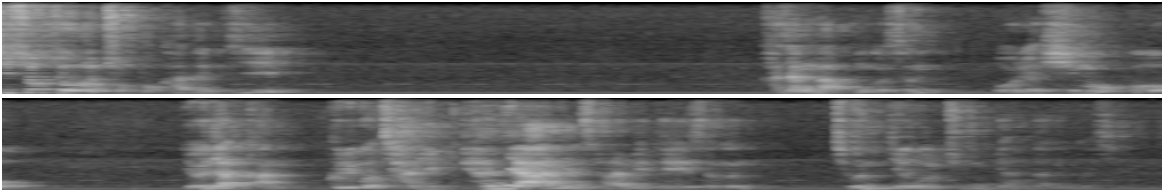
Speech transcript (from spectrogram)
지속적으로 축복하든지 가장 나쁜 것은 오히려 힘없고 연약한 그리고 자기 편이 아닌 사람에 대해서는 전쟁을 준비한다는 것입니다.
